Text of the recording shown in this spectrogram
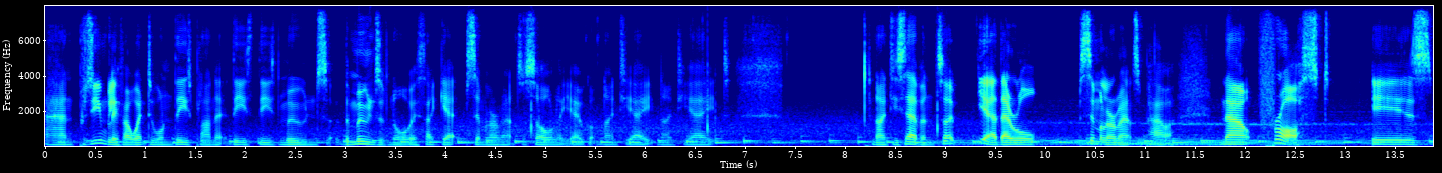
And presumably, if I went to one of these planet, these these moons, the moons of Nauvis, I get similar amounts of solar. Yeah, we've got 98, 98, 97. So yeah, they're all similar amounts of power. Now Frost is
